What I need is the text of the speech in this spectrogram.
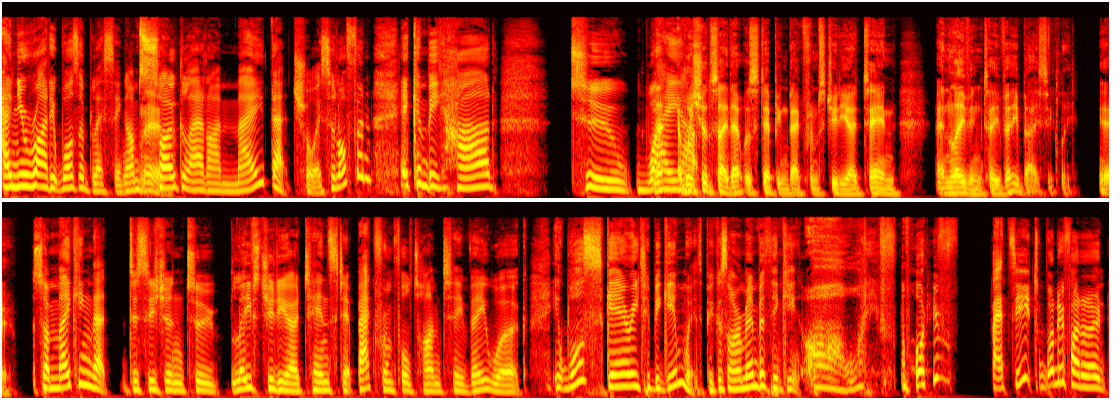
And you're right, it was a blessing. I'm Yeah. so glad I made that choice. And often it can be hard to That- weigh we up. should say that was stepping back from Studio 10 and leaving TV basically. Yeah. So making that decision to leave Studio 10, step back from full-time TV work, it was scary to begin with because I remember thinking, "Oh, what if what if that's it? What if I don't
